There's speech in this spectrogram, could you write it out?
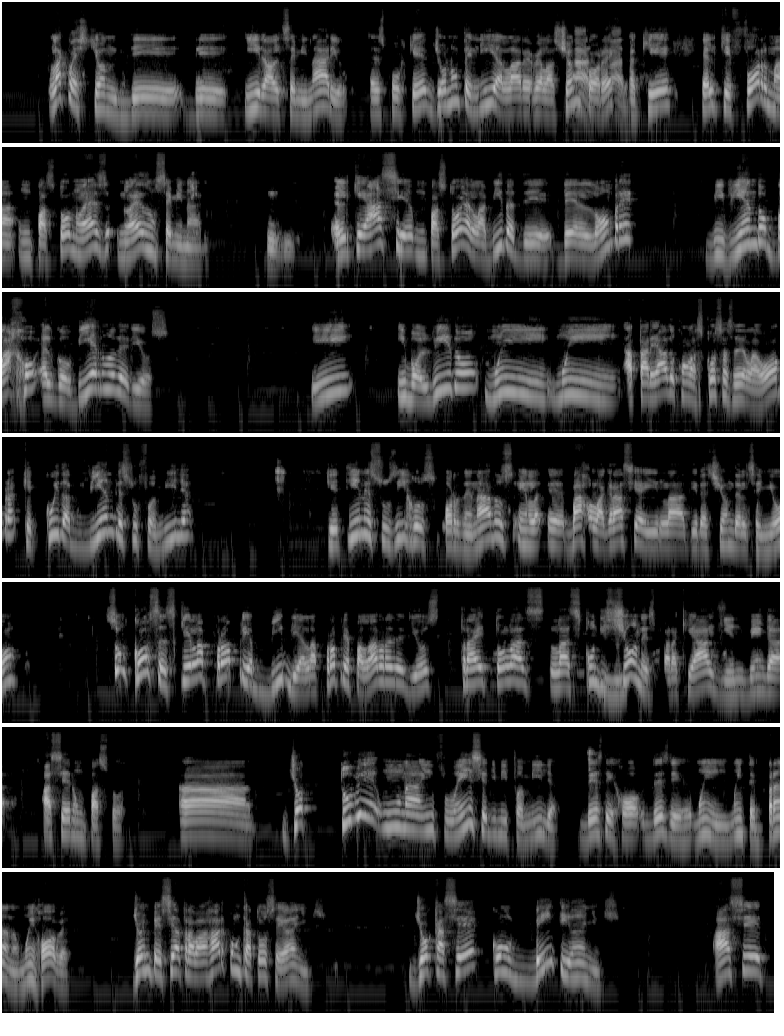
a questão de, de ir ao seminário é porque eu não tinha a revelação claro, correta claro. que el que forma un pastor no es un seminario. Uh -huh. El que hace un pastor es la vida de, del hombre viviendo bajo el gobierno de Dios. Y envolvido, muy, muy atareado con las cosas de la obra, que cuida bien de su familia, que tiene sus hijos ordenados eh, bajo la gracia y la dirección del Señor, son cosas que la propia Biblia, la propia palabra de Dios trae todas las condiciones para que alguien venga a ser un pastor. Uh, yo tuve una influencia de mi familia desde, desde muy, muy temprano, muy joven. Yo empecé a trabajar con 14 años. Eu casei com 20 anos. Há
